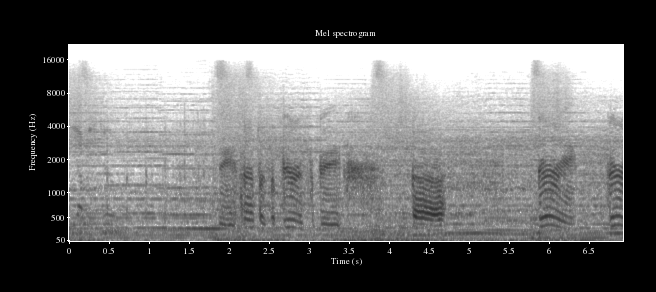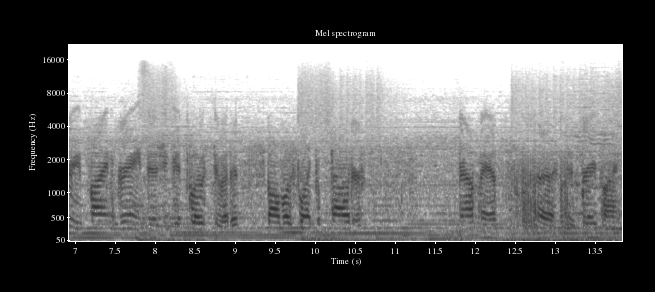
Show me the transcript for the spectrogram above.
The others too. The surface appears to be uh, very, very fine grained as you get close to it. It's almost like a powder. Ground mass uh, is very fine.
